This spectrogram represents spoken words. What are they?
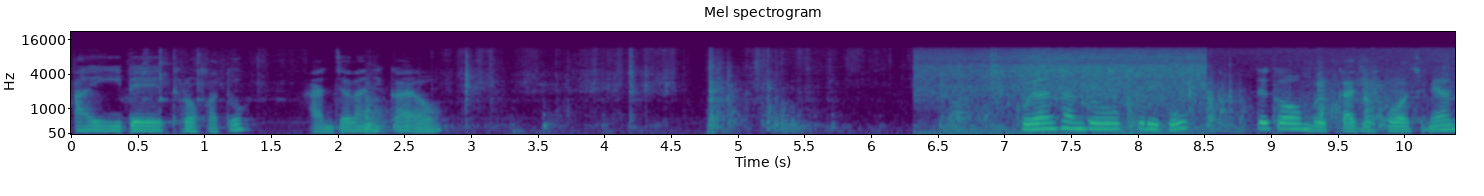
아이 입에 들어가도 안전하니까요. 고연산도 뿌리고 뜨거운 물까지 부어주면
